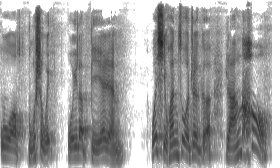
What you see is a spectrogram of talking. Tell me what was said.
我不是为为了别人。我喜欢做这个，然后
